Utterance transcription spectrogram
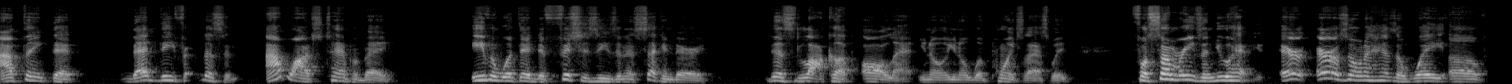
I think that that defense. Listen, I watched Tampa Bay, even with their deficiencies in their secondary, just lock up all that, you know, you know, with points last week. For some reason, you have Arizona has a way of,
